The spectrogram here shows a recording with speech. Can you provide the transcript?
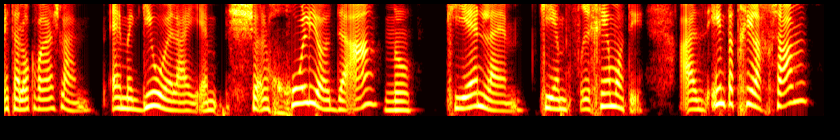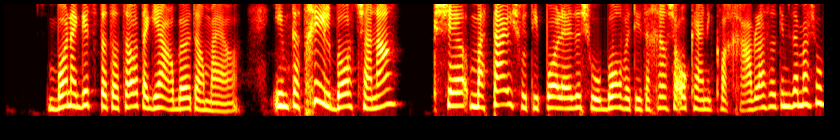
את הלא כבר יש להם. הם הגיעו אליי, הם שלחו לי הודעה נו. כי אין להם, כי הם צריכים אותי. אז אם תתחיל עכשיו, בוא נגיד שאת התוצאות תגיע הרבה יותר מהר. אם תתחיל בעוד שנה, כשמתישהו תיפול לאיזשהו בור ותיזכר שאוקיי, אני כבר חייב לעשות עם זה משהו,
